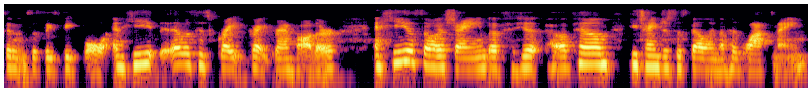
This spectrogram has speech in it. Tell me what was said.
sentences these people. And he, it was his great great grandfather. And he is so ashamed of, his, of him, he changes the spelling of his last name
